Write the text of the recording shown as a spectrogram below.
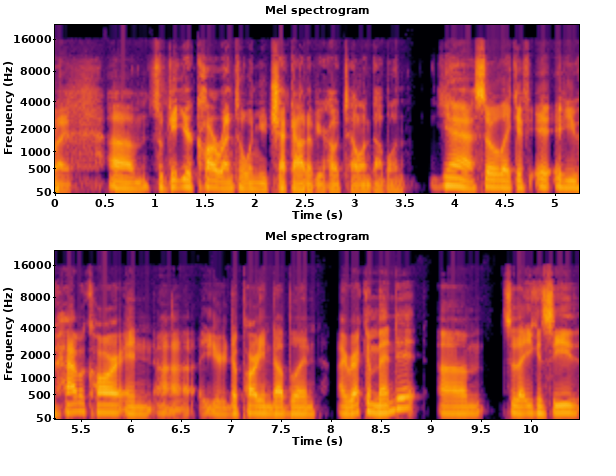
right. um, So get your car rental when you check out of your hotel in Dublin. yeah. So, like, if if you have a car and uh, you're departing Dublin, I recommend it um, so that you can see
